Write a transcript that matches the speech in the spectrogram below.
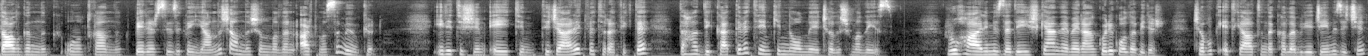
dalgınlık, unutkanlık, belirsizlik ve yanlış anlaşılmaların artması mümkün. İletişim, eğitim, ticaret ve trafikte daha dikkatli ve temkinli olmaya çalışmalıyız. Ruh halimiz de değişken ve melankolik olabilir. Çabuk etki altında kalabileceğimiz için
